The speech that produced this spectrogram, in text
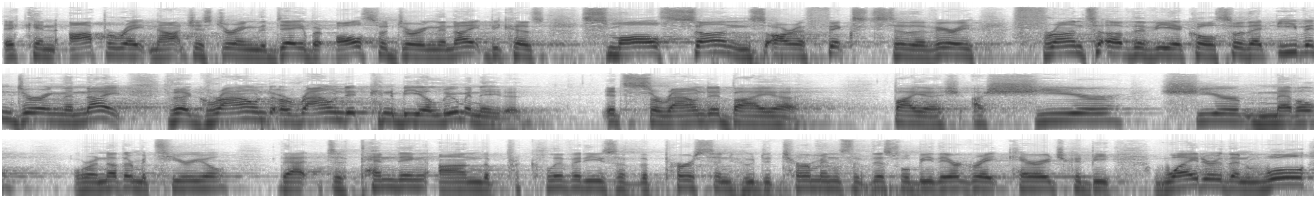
It can operate not just during the day, but also during the night because small suns are affixed to the very front of the vehicle so that even during the night, the ground around it can be illuminated. It's surrounded by a, by a, a sheer, sheer metal or another material that, depending on the proclivities of the person who determines that this will be their great carriage, could be whiter than wool,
